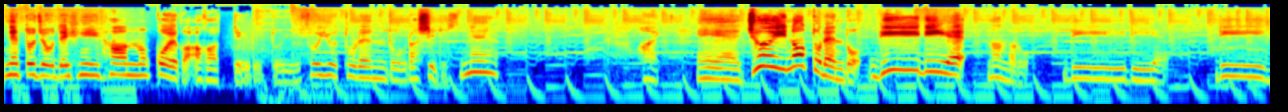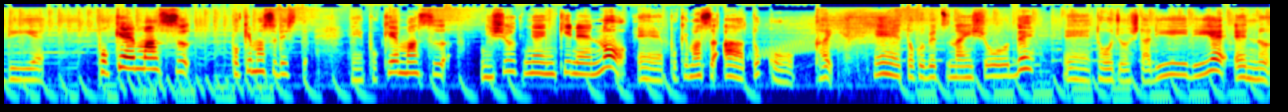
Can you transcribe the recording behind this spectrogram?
ネット上で批判の声が上がっているというそういうトレンドらしいですね。はい。えー、10位のトレンド。リーリエ。なんだろう。リーリエ。リーリエ。ポケマス。ポケマスですって、えーポケマス。2周年記念の、えーポケマスアート公開、えー特別な衣装で、えー登場したリーリエ。N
